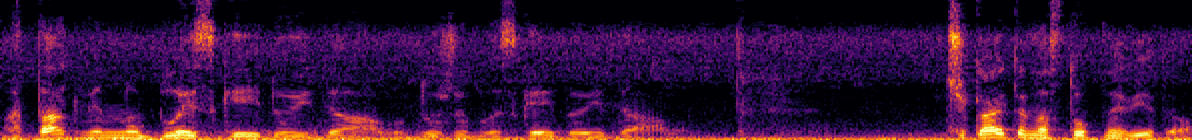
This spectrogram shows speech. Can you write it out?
А так він ну, близький до ідеалу, дуже близький до ідеалу. Чекайте наступне відео.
